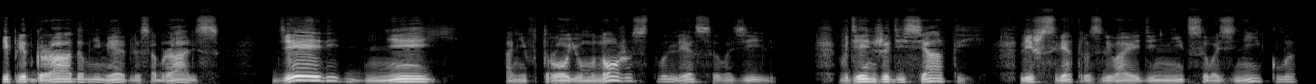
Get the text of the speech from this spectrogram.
и пред градом немедля собрались. Девять дней они втрою множество леса возили. В день же десятый лишь свет разливая денница возникла,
